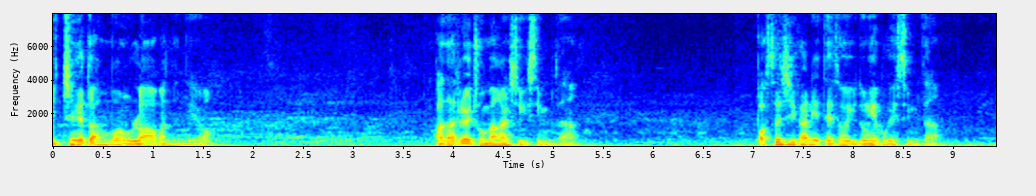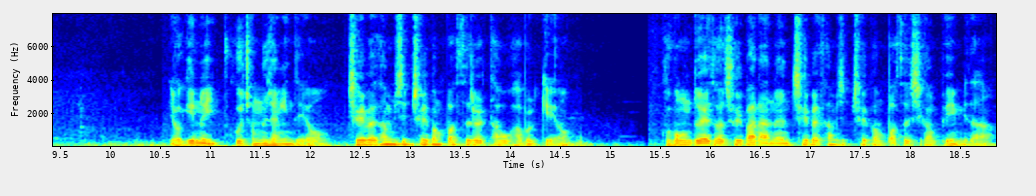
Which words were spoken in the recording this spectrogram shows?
2층에도 한번 올라와 봤는데요. 바다를 조망할 수 있습니다. 버스 시간이 돼서 이동해 보겠습니다. 여기는 입구 정류장인데요. 737번 버스를 타고 가볼게요. 구봉도에서 출발하는 737번 버스 시간표입니다.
